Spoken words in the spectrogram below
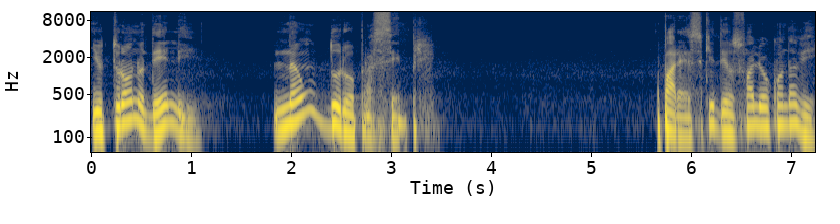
E o trono dele não durou para sempre. Parece que Deus falhou com Davi.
